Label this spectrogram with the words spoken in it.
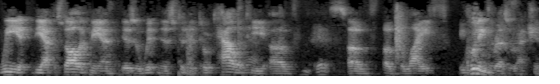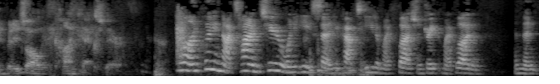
we, the apostolic man, is a witness to the totality of, get of, of the life, including the resurrection, but it's all in context there. Well, including that time too when he said, "You have to eat of my flesh and drink of my blood," and and then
